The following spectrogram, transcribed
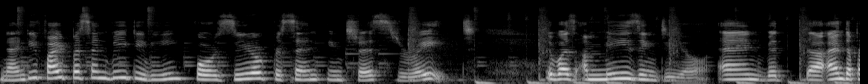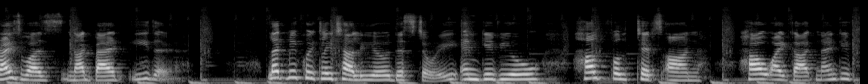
95% VTB for 0% interest rate. It was amazing deal and with uh, and the price was not bad either. Let me quickly tell you the story and give you helpful tips on how I got 95%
